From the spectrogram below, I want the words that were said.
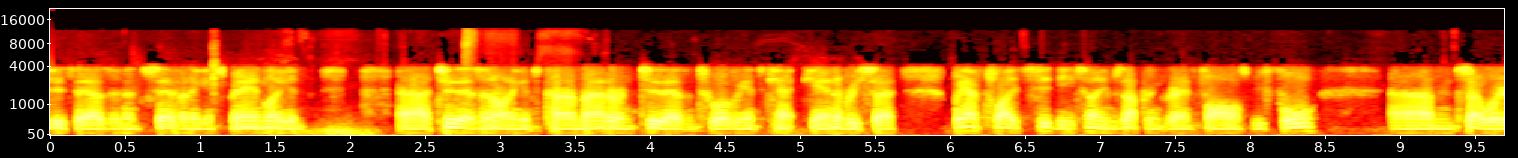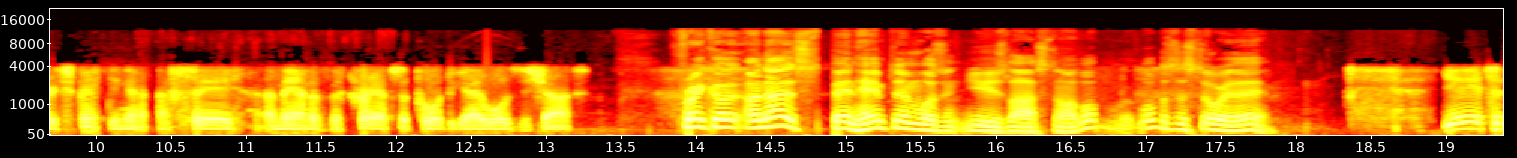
in 2007 against Manly, and uh, 2009 against Parramatta, and 2012 against Can- Canterbury. So we have played Sydney teams up in grand finals before. Um, so we're expecting a, a fair amount of the crowd support to go towards the Sharks. Frank, I, noticed Ben Hampton wasn't used last night. What what was the story there? Yeah, it's a,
